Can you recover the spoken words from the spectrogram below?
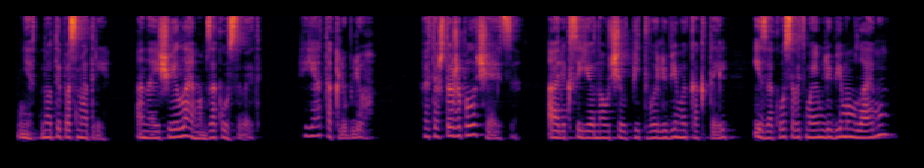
Нет, ну ты посмотри. Она еще и лаймом закусывает. Я так люблю. Это что же получается? Алекс ее научил пить твой любимый коктейль и закусывать моим любимым лаймом?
